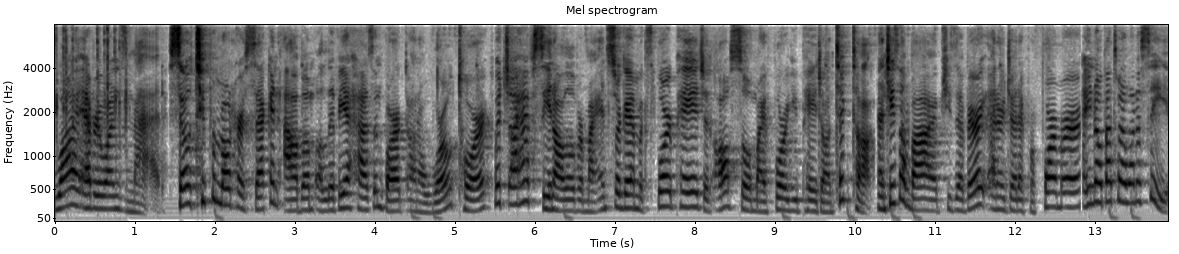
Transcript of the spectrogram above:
Why everyone's mad. So to promote her second album, Olivia has embarked on a world tour, which I have seen all over my Instagram Explore page and also my For You page on TikTok. And she's a vibe. She's a very energetic performer. And you know, that's what I want to see.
